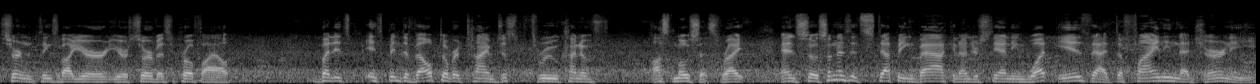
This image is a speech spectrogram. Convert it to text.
certain things about your, your service profile. But it's, it's been developed over time just through kind of osmosis, right? And so sometimes it's stepping back and understanding what is that, defining that journey,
